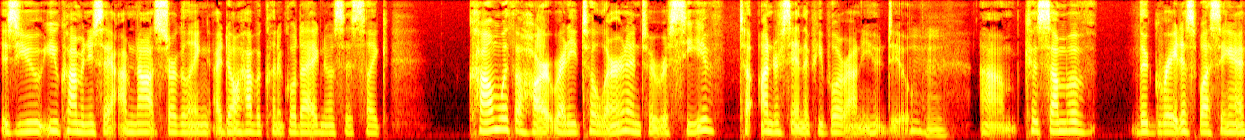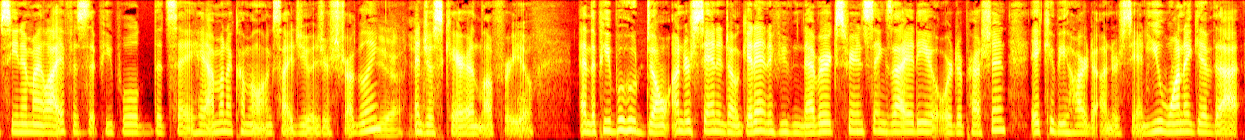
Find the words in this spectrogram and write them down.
is you you come and you say I'm not struggling, I don't have a clinical diagnosis like come with a heart ready to learn and to receive to understand the people around you who do. Mm-hmm. Because some of the greatest blessing I've seen in my life is that people that say, "Hey, I'm going to come alongside you as you're struggling Yeah. and just care and love for you." And the people who don't understand and don't get it, and if you've never experienced anxiety or depression, it could be hard to understand. You want to give that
